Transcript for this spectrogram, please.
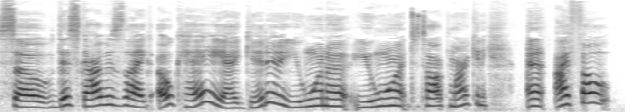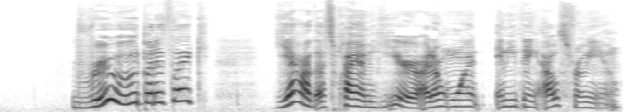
So this guy was like, "Okay, I get it. You want to you want to talk marketing." And I felt rude, but it's like yeah, that's why I'm here. I don't want anything else from you.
